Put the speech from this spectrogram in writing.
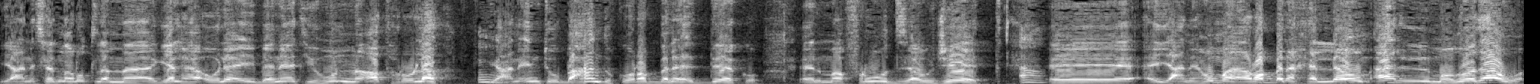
يعني سيدنا لوط لما قال هؤلاء بناتي هن أطهر لكم. يعني أنتوا بقى عندكم ربنا اداكم المفروض زوجات. آه. آه يعني هم ربنا خلاهم أهل الموضوع ده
